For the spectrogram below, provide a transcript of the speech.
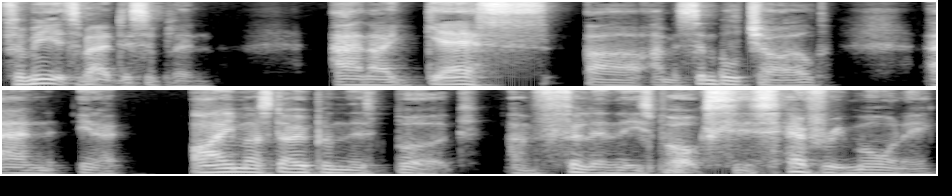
for me, it's about discipline, and I guess uh, I'm a simple child, and you know, I must open this book and fill in these boxes every morning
